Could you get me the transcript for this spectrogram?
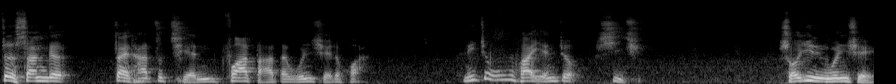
这三个在它之前发达的文学的话，你就无法研究戏曲。所以韵文学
